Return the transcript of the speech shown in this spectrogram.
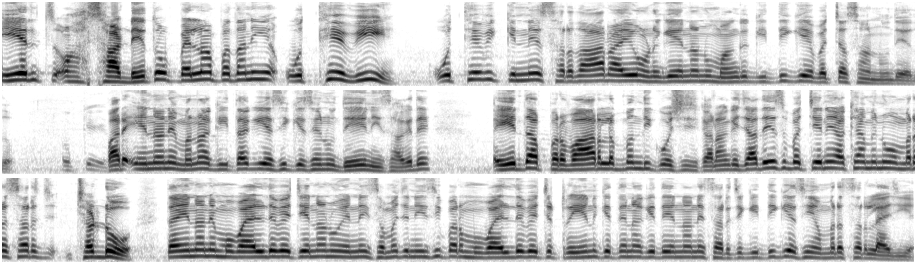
ਇਹ ਸਾਡੇ ਤੋਂ ਪਹਿਲਾਂ ਪਤਾ ਨਹੀਂ ਉੱਥੇ ਵੀ ਉੱਥੇ ਵੀ ਕਿੰਨੇ ਸਰਦਾਰ ਆਏ ਹੋਣਗੇ ਇਹਨਾਂ ਨੂੰ ਮੰਗ ਕੀਤੀ ਕਿ ਇਹ ਬੱਚਾ ਸਾਨੂੰ ਦੇ ਦਿਓ। ਓਕੇ ਪਰ ਇਹਨਾਂ ਨੇ ਮਨਾ ਕੀਤਾ ਕਿ ਅਸੀਂ ਕਿਸੇ ਨੂੰ ਦੇ ਨਹੀਂ ਸਕਦੇ। ਇਹਦਾ ਪਰਿਵਾਰ ਲੱਭਣ ਦੀ ਕੋਸ਼ਿਸ਼ ਕਰਾਂਗੇ। ਜਦ ਇਸ ਬੱਚੇ ਨੇ ਆਖਿਆ, ਮੈਨੂੰ ਅੰਮ੍ਰਿਤਸਰ ਛੱਡੋ, ਤਾਂ ਇਹਨਾਂ ਨੇ ਮੋਬਾਈਲ ਦੇ ਵਿੱਚ ਇਹਨਾਂ ਨੂੰ ਇੰਨੀ ਸਮਝ ਨਹੀਂ ਸੀ, ਪਰ ਮੋਬਾਈਲ ਦੇ ਵਿੱਚ ਟ੍ਰੇਨ ਕਿਤੇ ਨਾ ਕਿਤੇ ਇਹਨਾਂ ਨੇ ਸਰਚ ਕੀਤੀ ਕਿ ਅਸੀਂ ਅੰਮ੍ਰਿਤਸਰ ਲੈ ਜਾਈਏ।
